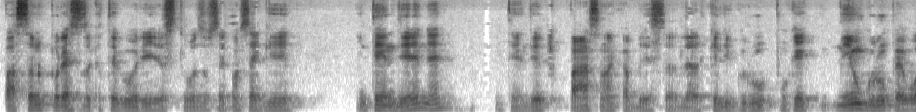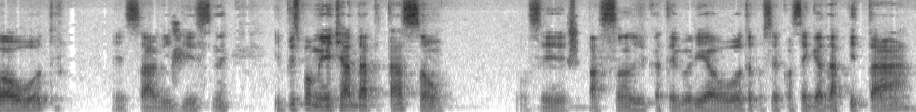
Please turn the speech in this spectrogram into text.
passando por essas categorias todas, você consegue entender, né, entender o que passa na cabeça daquele grupo, porque nenhum grupo é igual ao outro, a gente sabe disso, né? E principalmente a adaptação. Você passando de categoria a outra, você consegue adaptar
